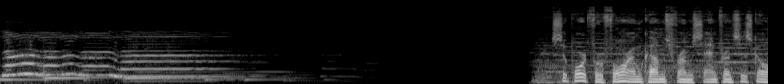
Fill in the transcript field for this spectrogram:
La La, la, la, Support for Forum comes from San Francisco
